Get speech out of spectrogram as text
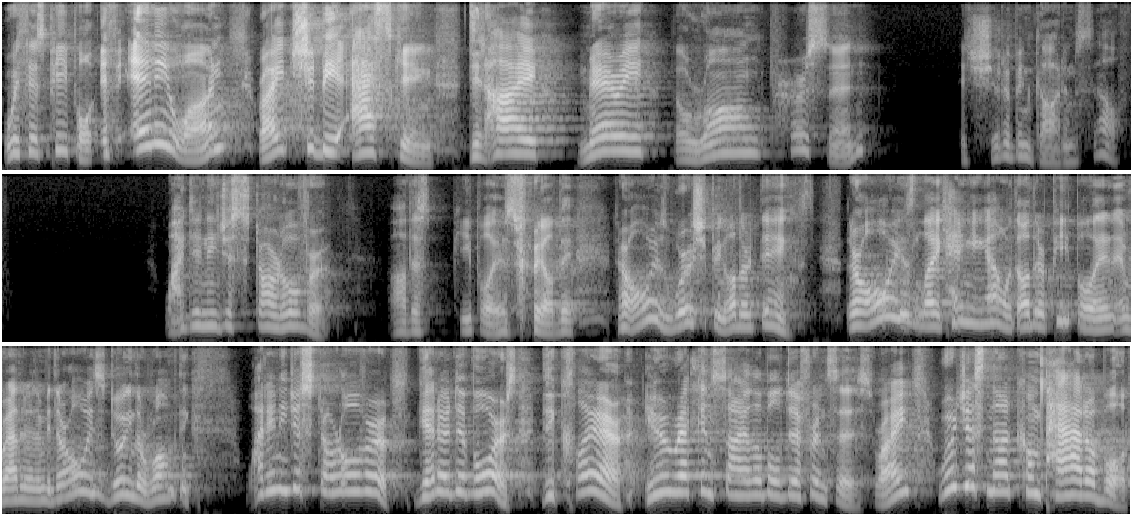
with his people? If anyone, right, should be asking, did I marry the wrong person? It should have been God himself. Why didn't he just start over? Oh, this people, Israel, they, they're always worshiping other things. They're always like hanging out with other people, and, and rather than me, they're always doing the wrong thing. Why didn't he just start over? Get a divorce, declare irreconcilable differences, right? We're just not compatible.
